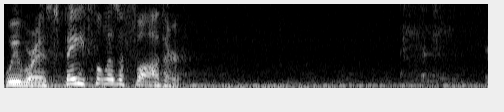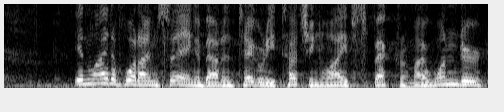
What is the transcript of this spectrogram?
we were as faithful as a father. In light of what I'm saying about integrity touching life's spectrum, I wonder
